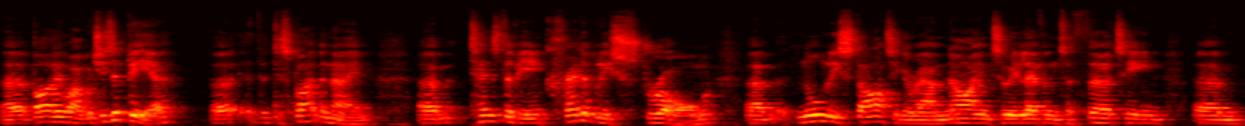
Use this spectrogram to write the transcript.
Uh, barley wine, which is a beer, uh, despite the name, um, tends to be incredibly strong, um, normally starting around 9 to 11 to 13 um,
